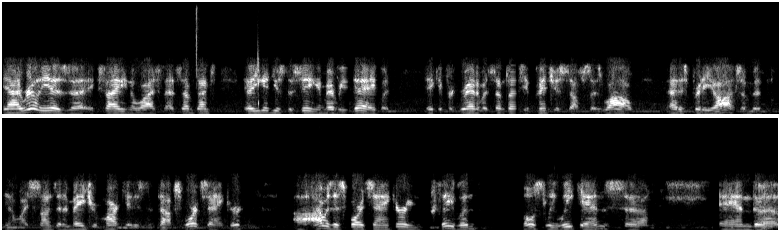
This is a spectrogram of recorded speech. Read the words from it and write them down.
Yeah, it really is uh, exciting to watch that. Sometimes you, know, you get used to seeing him every day, but take it for granted. But sometimes you pinch yourself, and says, "Wow, that is pretty awesome." But you know, my son's in a major market; is the top sports anchor. Uh, I was a sports anchor in Cleveland, mostly weekends, uh, and uh,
